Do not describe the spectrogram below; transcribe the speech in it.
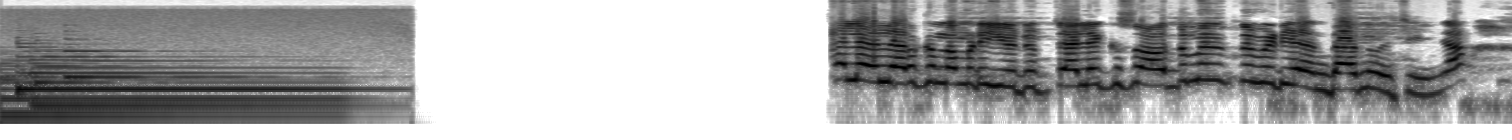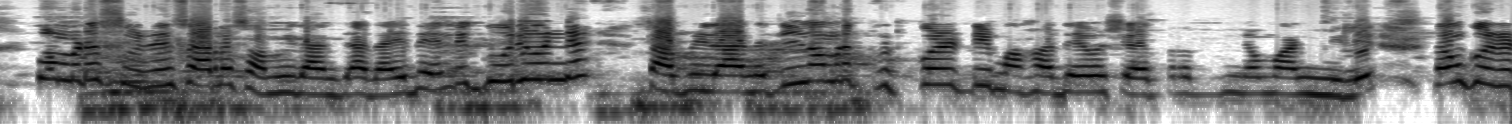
ഹലോ എല്ലാവർക്കും നമ്മുടെ യൂട്യൂബ് ചാനലിലേക്ക് സ്വാഗതം. ഇന്നത്തെ വീഡിയോ എന്താന്ന് വെച്ച് കഴിഞ്ഞാൽ നമ്മുടെ സുനിൽ സാറിന്റെ സംവിധാനത്തിൽ അതായത് എന്റെ ഗുരുവിന്റെ സംവിധാനത്തിൽ നമ്മുടെ തൃക്കുരട്ടി മഹാദേവ ക്ഷേത്രത്തിന്റെ മണ്ണിൽ നമുക്കൊരു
